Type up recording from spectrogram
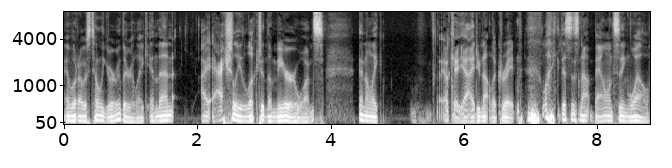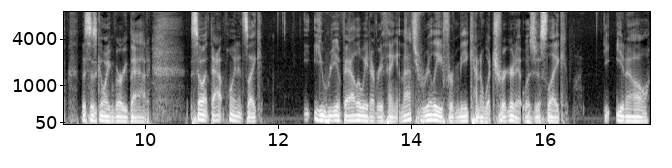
And what I was telling you earlier, like, and then I actually looked in the mirror once and I'm like, okay, yeah, I do not look great. like this is not balancing well. This is going very bad. So at that point, it's like you reevaluate everything, and that's really for me kind of what triggered it was just like, you know,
